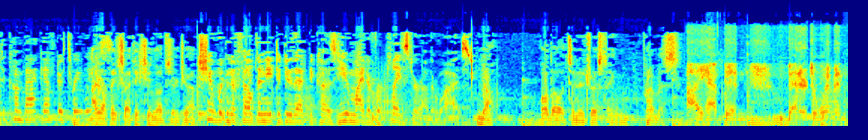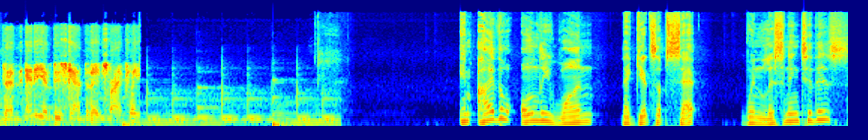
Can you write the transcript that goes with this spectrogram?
to come back after three weeks? I don't think so. I think she loves her job. She wouldn't have felt a need to do that because you might have replaced her otherwise. No. Although it's an interesting premise. I have been better to women than any of these candidates, frankly. Am I the only one that gets upset when listening to this?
